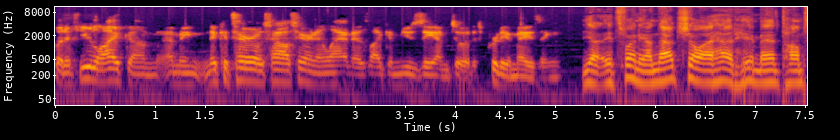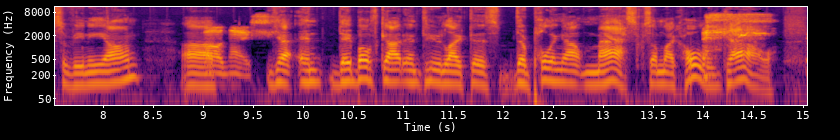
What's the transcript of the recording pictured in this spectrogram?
but if you like them, I mean, Nicotero's house here in Atlanta is like a museum to it. It's pretty amazing. Yeah, it's funny. On that show, I had him and Tom Savini on. Uh, oh, nice. Yeah, and they both got into like this. They're pulling out masks. I'm like, holy cow!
